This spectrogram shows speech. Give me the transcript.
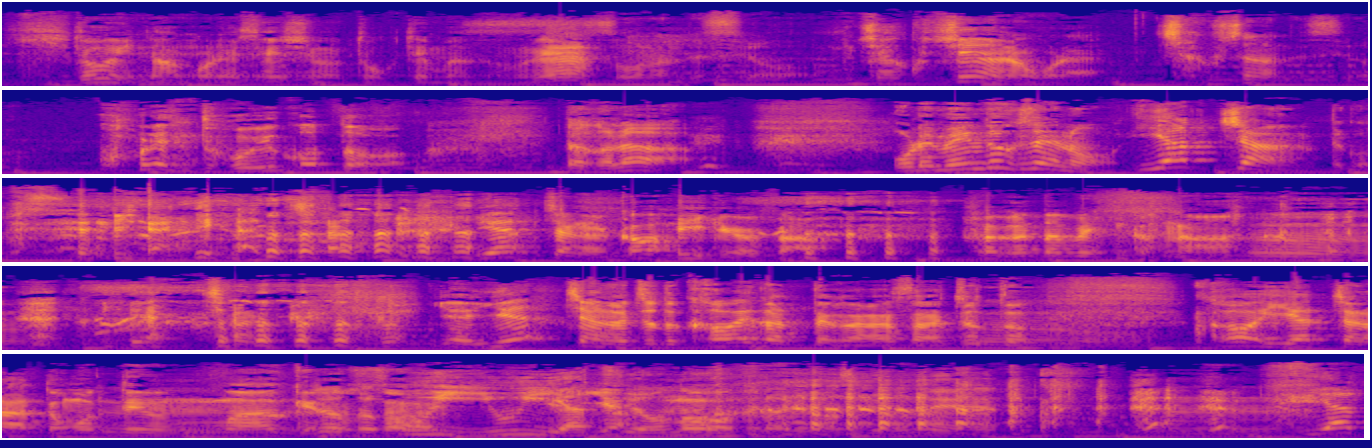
ひどいなこれ。選手の得点までもね。そうなんですよ。むちゃくちゃやなこれ。めちゃくちゃなんですよこれどういうこと？だから俺めんどくさいの。嫌っちゃんってこと いやいやっちゃん。やっちゃんが可愛いけどさ博多弁かな、うん。やっちゃん。いややっちゃんがちょっと可愛かったからさちょっと可愛いやっちゃなと思ってまうけちょどさっとういういやつよのってなりますけどね。う。ん。やっ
